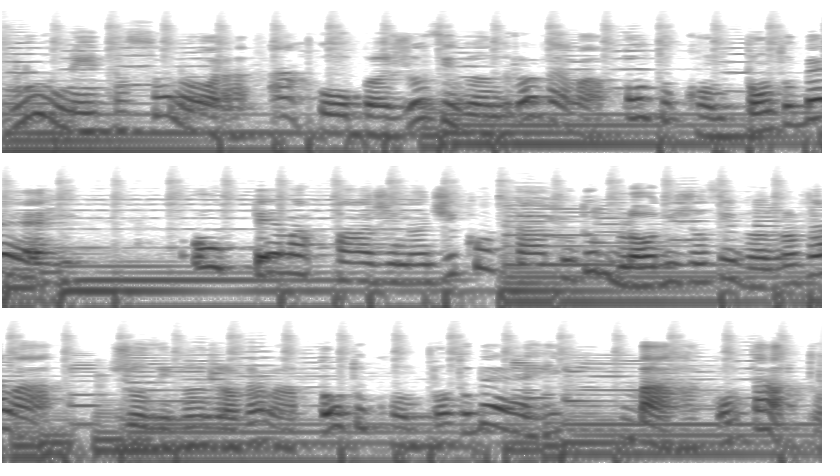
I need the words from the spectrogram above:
lunetasonora@josivandroavelar.com.br ou pela página de contato do blog Josivandro Avelar, josivandroavelar.com.br/contato.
